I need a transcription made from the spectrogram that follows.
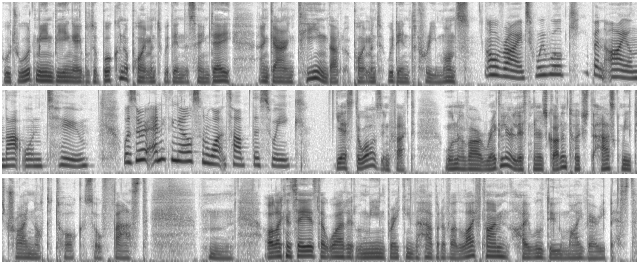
which would mean being able to book an appointment within the same day and guaranteeing that appointment within three months. All right, we will keep an eye on that one too. Was there anything else on WhatsApp this week? Yes, there was, in fact. One of our regular listeners got in touch to ask me to try not to talk so fast. Hmm. All I can say is that while it'll mean breaking the habit of a lifetime, I will do my very best.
